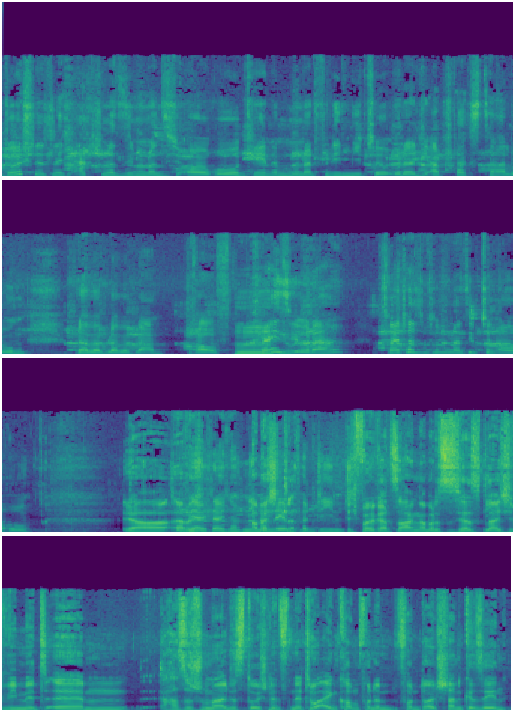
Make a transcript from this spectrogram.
Durchschnittlich 897 Euro gehen im Monat für die Miete oder die Abschlagszahlung, bla bla bla bla bla, drauf. Hm. Crazy, oder? 2517 Euro. Ja, viel aber ich, ich, noch nie aber meinem Leben verdient. Ich wollte gerade sagen, aber das ist ja das gleiche wie mit, ähm, hast du schon mal das Durchschnittsnettoeinkommen von, dem- von Deutschland gesehen?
